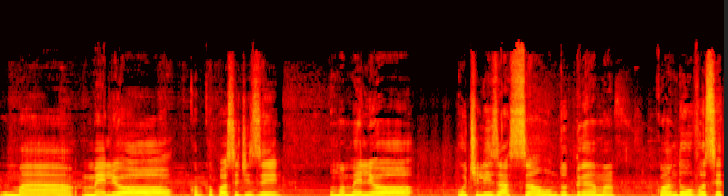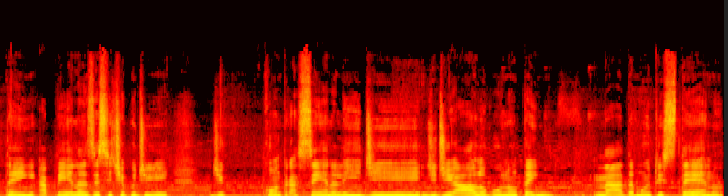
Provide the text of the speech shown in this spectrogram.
uma melhor, como que eu posso dizer, uma melhor utilização do drama. Quando você tem apenas esse tipo de, de contracena ali, de, de diálogo, não tem nada muito externo,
